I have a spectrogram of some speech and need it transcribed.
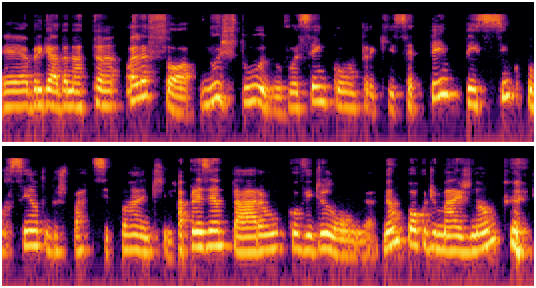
É, obrigada, Natan. Olha só, no estudo você encontra que 75% dos participantes apresentaram Covid longa. Não é um pouco demais, não?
